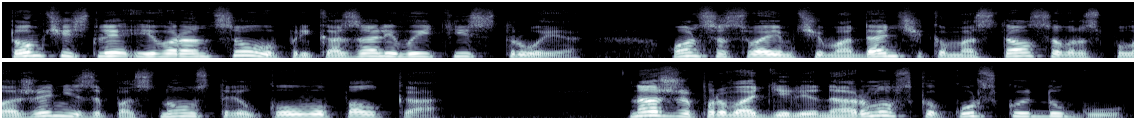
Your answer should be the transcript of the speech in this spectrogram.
В том числе и Воронцову приказали выйти из строя. Он со своим чемоданчиком остался в расположении запасного стрелкового полка. Нас же проводили на Орловско-Курскую дугу.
